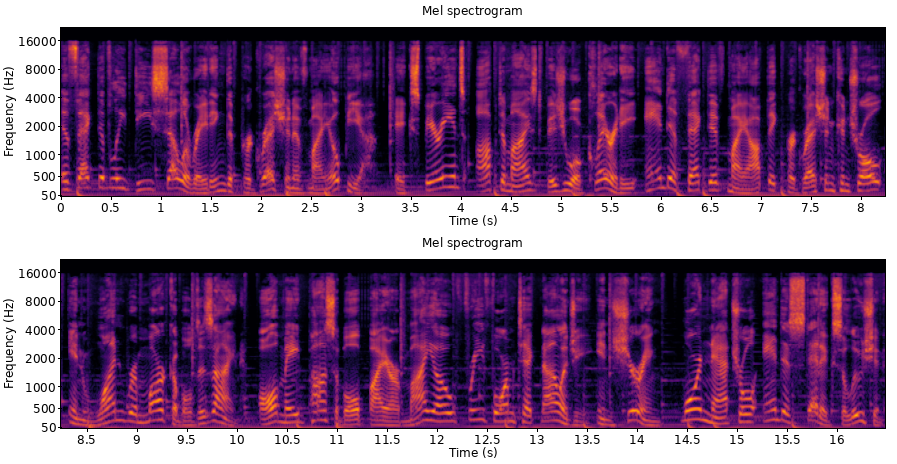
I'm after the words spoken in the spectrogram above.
effectively decelerating the progression of myopia. Experience optimized visual clarity and effective myopic progression control in one remarkable design, all made possible by our Myo freeform technology, ensuring more natural and aesthetic solution.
